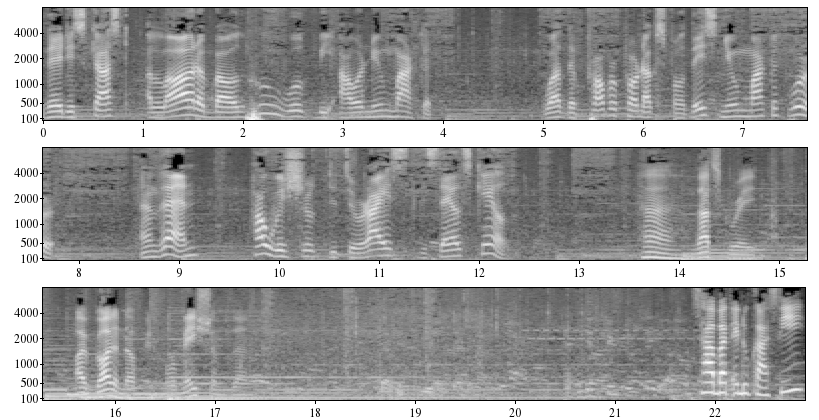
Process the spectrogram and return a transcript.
they discussed a lot about who would be our new market, what the proper products for this new market were, and then how we should do to rise the sales scale. That's great. I've got enough information then. Sahabat edukasi,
